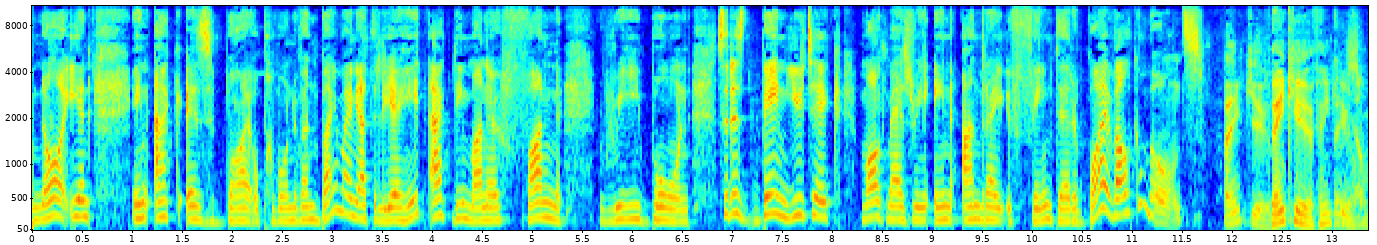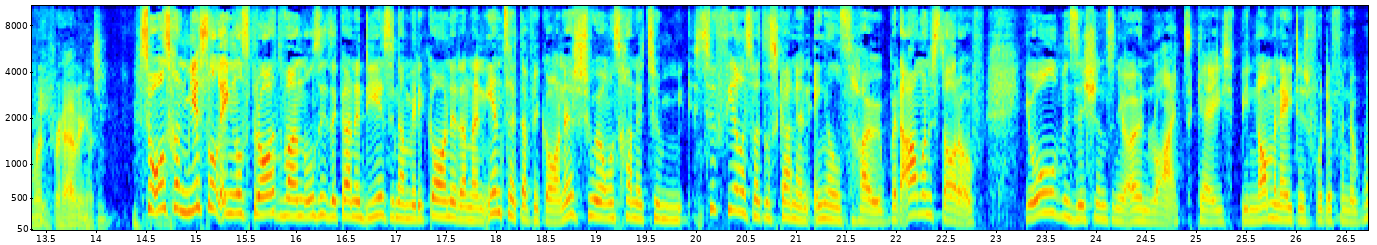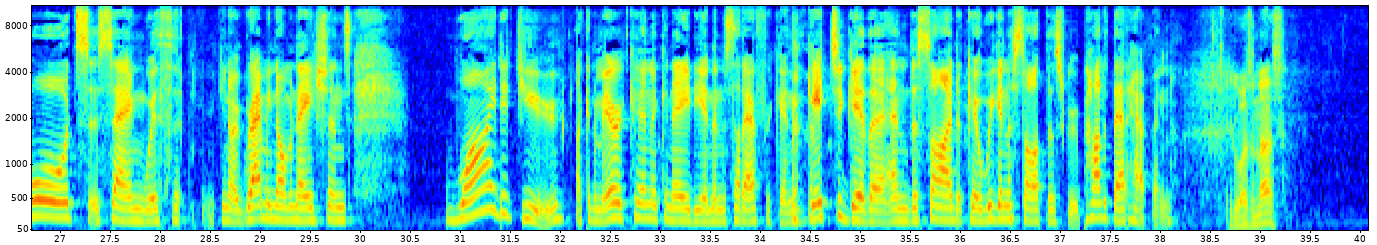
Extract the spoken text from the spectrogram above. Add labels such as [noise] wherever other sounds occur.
na een en ek is baie opgewonde want by my in die ateljee het ek die manne van Reborn. So dis Ben Utek, Mark Masry en Andre Venter. Baie welkom by ons. Thank you. Thank you. Thank you. Thanks so much for having us. So ons gaan meestal Engels praat want ons het 'n Kanadees en Amerikaner dan 'n een Suid-Afrikaner. So ons gaan dit so soveel as wat ons kan in Engels hou. But I want to start off. You're all musicians in your own right. Okay, you've been nominated for different awards, sang with you know Grammy nominations. Why did you, like an American, a Canadian, and a South African, [laughs] get together and decide, okay, we're going to start this group? How did that happen? It wasn't us.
